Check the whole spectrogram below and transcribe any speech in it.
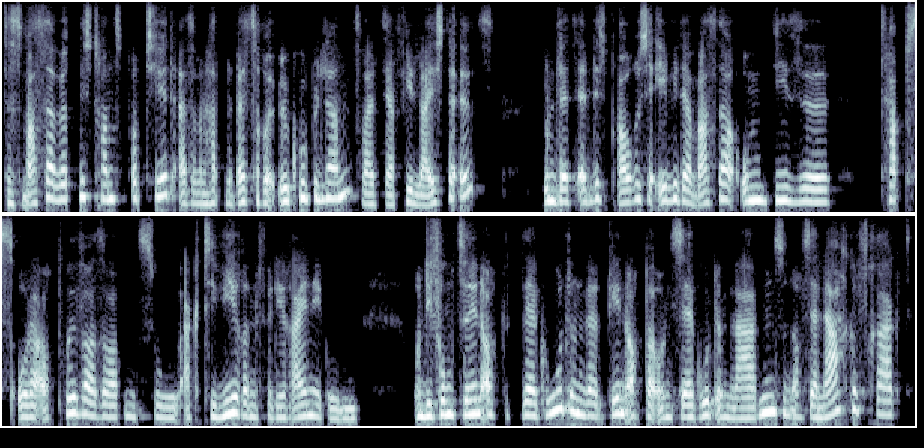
das Wasser wird nicht transportiert, also man hat eine bessere Ökobilanz, weil es ja viel leichter ist. Und letztendlich brauche ich ja eh wieder Wasser, um diese Tabs oder auch Pulversorten zu aktivieren für die Reinigung. Und die funktionieren auch sehr gut und gehen auch bei uns sehr gut im Laden, sind auch sehr nachgefragt.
